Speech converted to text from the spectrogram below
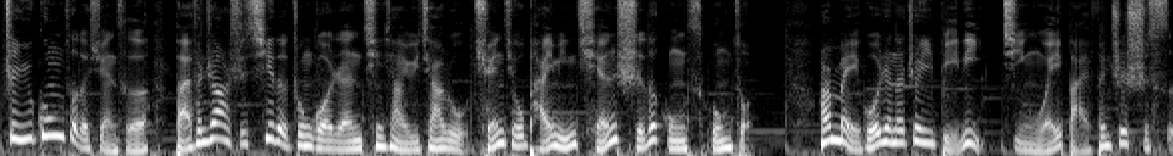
至于工作的选择，百分之二十七的中国人倾向于加入全球排名前十的公司工作，而美国人的这一比例仅为百分之十四。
